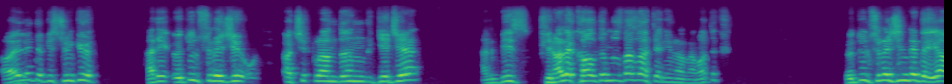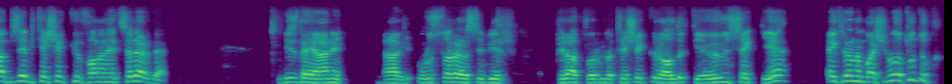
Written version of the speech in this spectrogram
ailede biz çünkü hani ödül süreci açıklandığın gece hani biz finale kaldığımızda zaten inanamadık. Ödül sürecinde de ya bize bir teşekkür falan etseler de biz de yani ya, uluslararası bir platformda teşekkür aldık diye övünsek diye ekranın başına oturduk.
